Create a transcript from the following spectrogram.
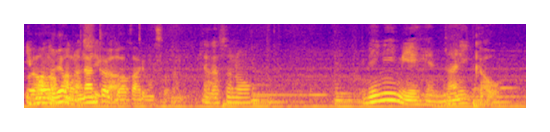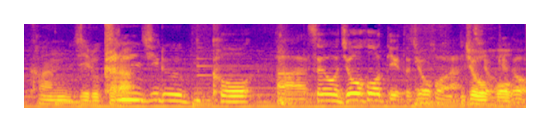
今の話となくわがかその目に見えへん何かを感じるから。感じるこうあーそれを情報っていうと情報なんです情よけど。報、うん、わかる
